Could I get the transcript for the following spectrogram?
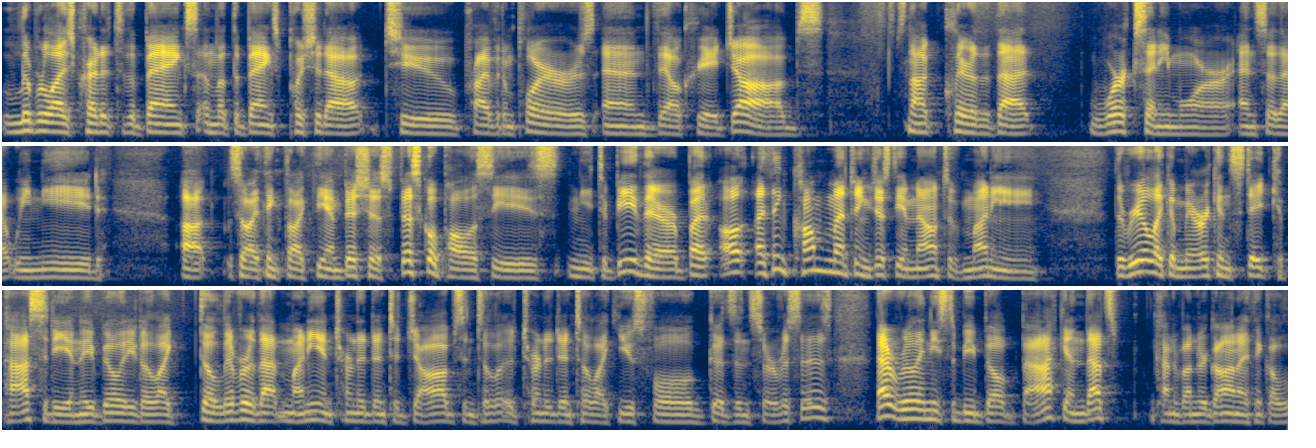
liberalize credit to the banks and let the banks push it out to private employers and they'll create jobs. It's not clear that that works anymore, and so that we need uh, so I think like the ambitious fiscal policies need to be there, but uh, I think complementing just the amount of money, the real like American state capacity and the ability to like deliver that money and turn it into jobs and to turn it into like useful goods and services, that really needs to be built back, and that's kind of undergone I think a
